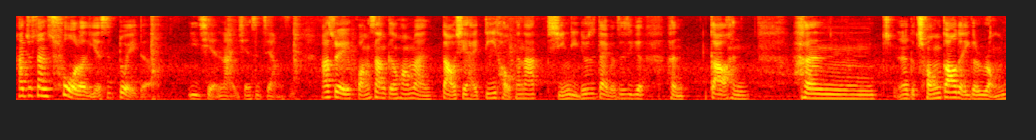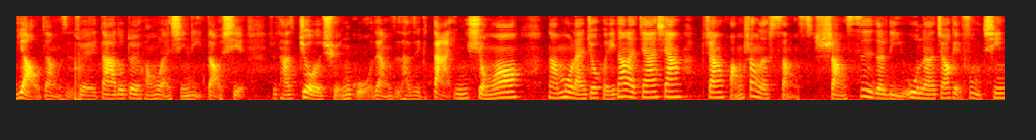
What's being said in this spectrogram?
他就算错了也是对的。以前呐，以前是这样子啊，所以皇上跟花木兰道谢，还低头跟他行礼，就是代表这是一个很高、很很那个崇高的一个荣耀，这样子，所以大家都对花木兰行礼道谢。就他救了全国，这样子，他是一个大英雄哦。那木兰就回到了家乡，将皇上的赏赏赐的礼物呢交给父亲，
